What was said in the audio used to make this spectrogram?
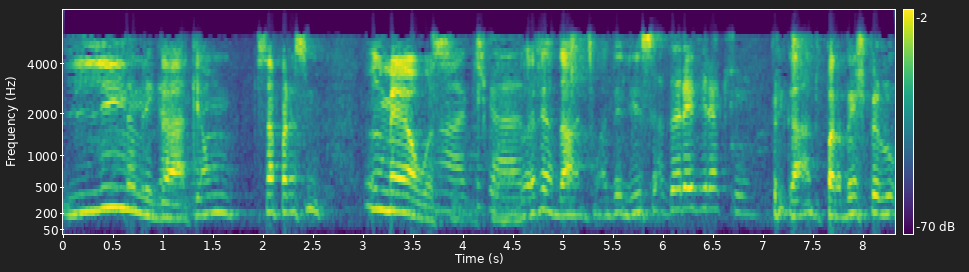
linda, que é um. Sabe, parece um, um mel, assim. Ai, escorrendo. obrigada. É verdade, uma delícia. Adorei vir aqui. Obrigado, parabéns pelo,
